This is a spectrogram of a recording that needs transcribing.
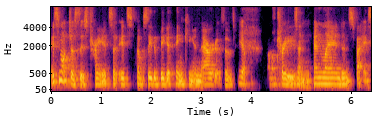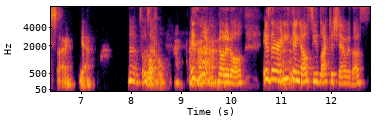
it's not just this tree it's a, it's obviously the bigger thinking and narrative of yep. of trees and and land and space so yeah no, that's awesome. Is no, not at all. Is there anything else you'd like to share with us?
